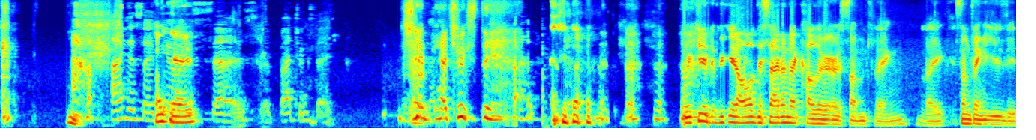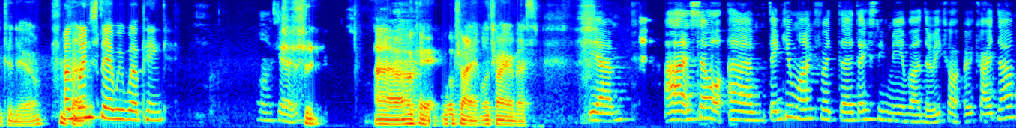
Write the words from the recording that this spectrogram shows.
I just idea Okay. what it says. Patrick. St. Patrick's Day. we could we could all decide on a color or something like something easy to do. On but- Wednesday we were pink. Okay. Uh, okay, we'll try. We'll try our best. Yeah. Uh, so um, thank you, Mark, for the texting me about the Rico- Ricardo.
